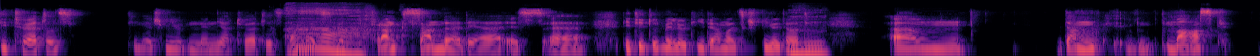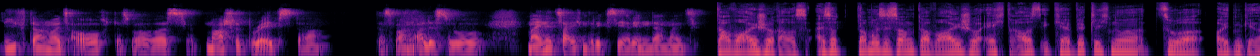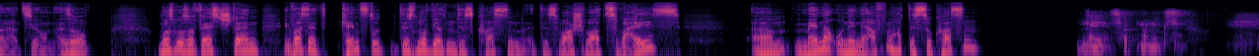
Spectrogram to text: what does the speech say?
Die Turtles, Teenage Mutant Ninja Turtles damals ah. mit Frank Sander, der es äh, die Titelmelodie damals gespielt hat. Mhm. Ähm, dann Mask lief damals auch, das war was, Marshall Bravestar. Das waren alles so meine Zeichentrickserien damals. Da war ich schon raus. Also da muss ich sagen, da war ich schon echt raus. Ich gehöre wirklich nur zur alten Generation. Also muss man so feststellen, ich weiß nicht, kennst du das nur, wie hat denn das geheißen? Das war schwarz-weiß. Ähm, Männer ohne Nerven, hat das so geheißen? Nee, sagt man nichts.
